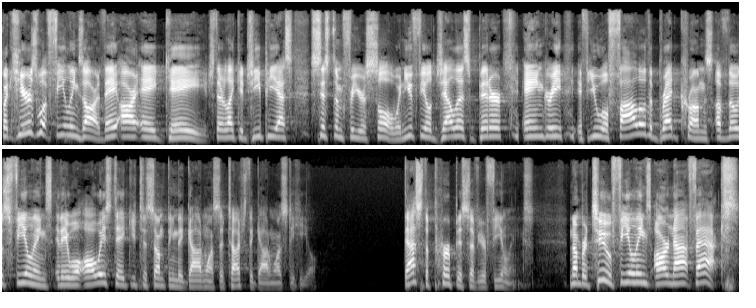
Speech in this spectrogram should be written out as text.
But here's what feelings are they are a gauge. They're like a GPS system for your soul. When you feel jealous, bitter, angry, if you will follow the breadcrumbs of those feelings, they will always take you to something that God wants to touch, that God wants to heal. That's the purpose of your feelings. Number two, feelings are not facts.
